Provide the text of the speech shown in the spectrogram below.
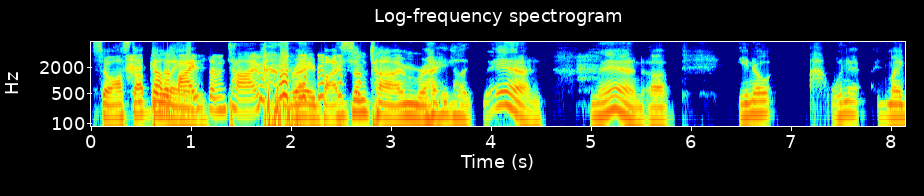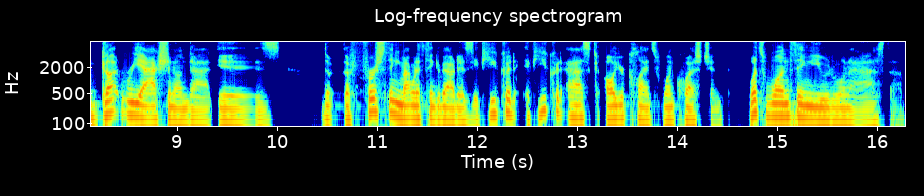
So I'll stop Gotta buy some time. right. Buy some time. Right. Like, man, man, uh, you know, when it, my gut reaction on that is the, the first thing you might want to think about is if you could if you could ask all your clients one question what's one thing you would want to ask them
